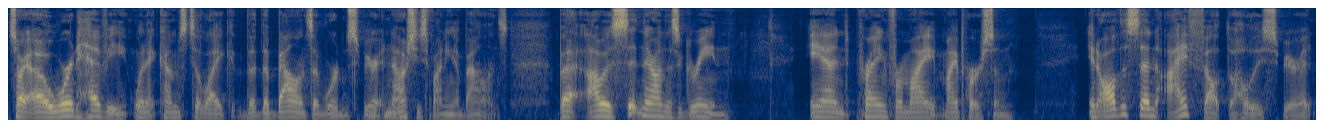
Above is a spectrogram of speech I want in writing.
Sorry, a word heavy when it comes to like the, the balance of word and spirit. And mm-hmm. now she's finding a balance. But I was sitting there on this green and praying for my my person. And all of a sudden I felt the Holy Spirit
